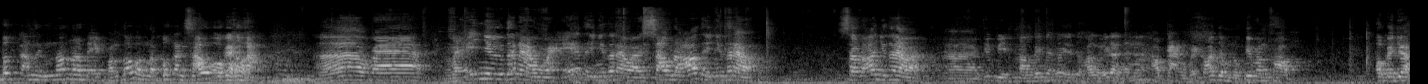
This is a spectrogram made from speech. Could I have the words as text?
Bức tranh thì nó nó đẹp vẫn tốt hơn là bức tranh xấu. Ok không ạ? À, và vẽ như thế nào vẽ thì như thế nào à sau đó thì như thế nào sau đó như thế nào à, à cái việc đầu tiên là có họ nghĩ là họ cần phải có cho mình một cái văn phòng. Ok chưa?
